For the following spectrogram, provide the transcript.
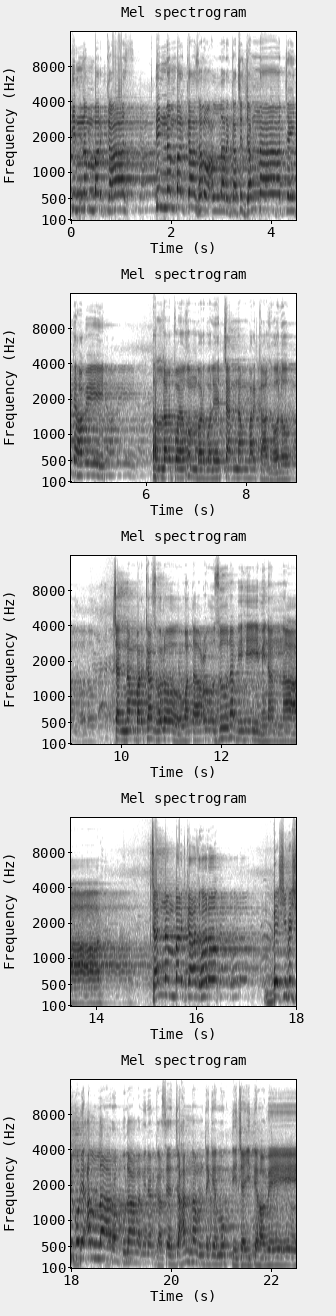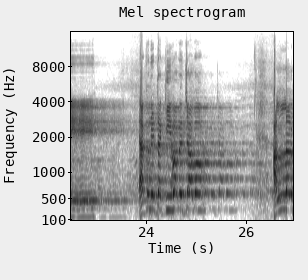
তিন নাম্বার কাজ। তিন নাম্বার কাজ হলো আল্লাহর কাছে জান্নাত চাইতে হবে। আল্লাহর পয়গম্বর বলে চার নাম্বার কাজ হলো। চার নাম্বার কাজ হলো, ওয়াতাউযুনা বিহি মিনান নার। চার নাম্বার কাজ হলো বেশি বেশি করে আল্লাহ রব্বুল আলামিনের কাছে জাহান্নাম থেকে মুক্তি চাইতে হবে। এখন এটা কীভাবে চাব? আল্লাহর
